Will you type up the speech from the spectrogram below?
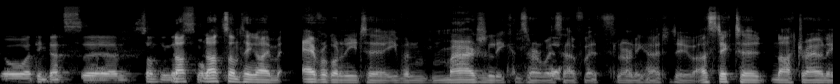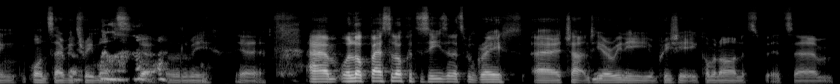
So I think that's uh, something that's not not something I'm ever going to need to even marginally concern myself yeah. with learning how to do. I'll stick to not drowning once every three months. yeah. That'll be yeah. Um. Well, look. Best of luck with the season. It's been great uh, chatting to you. I really appreciate you coming on. It's it's um.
